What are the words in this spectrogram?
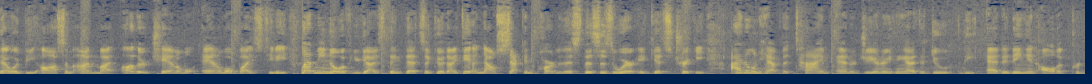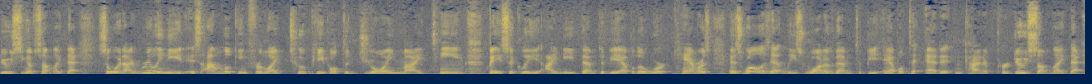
that would be awesome on my other channel, Animal Bytes TV. Let me know if you guys think that's a good idea. Now, second part of this, this is where it gets tricky. I don't have the time, energy, or anything I have to do the editing and all the producing of something like that. So what I really need is I'm looking for like two people to join my team. Basically, I need them to be able to work cameras as well as at least one of them to be able to edit and kind of produce something like that.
